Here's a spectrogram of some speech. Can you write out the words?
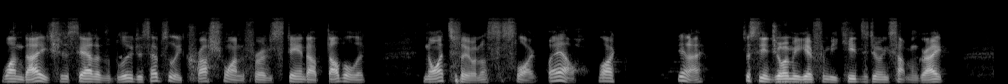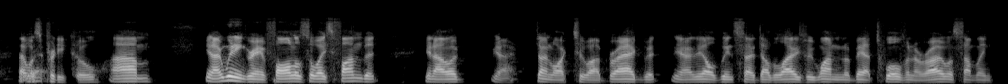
one day, she just out of the blue, just absolutely crushed one for a stand-up double at Knightsfield. And I was just like, wow, like you know, just the enjoyment you get from your kids doing something great. That was pretty cool. Um, you know, winning grand finals always fun, but you know, I you know don't like to uh, brag, but you know, the old Winstow double A's, we won about twelve in a row or something.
